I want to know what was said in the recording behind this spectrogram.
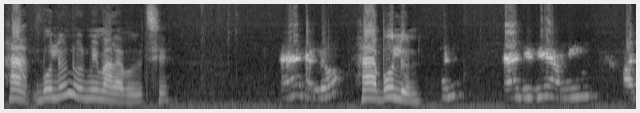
হ্যাঁ বলুন উর্মিমালা বলছে। হ্যাঁ হ্যালো হ্যাঁ বলুন। হ্যাঁ দিদি আমি আজ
